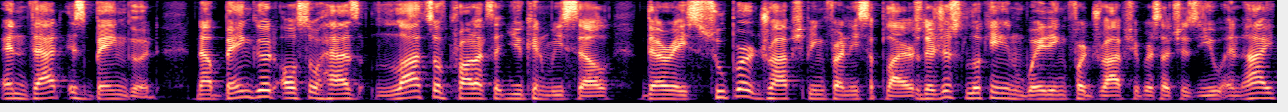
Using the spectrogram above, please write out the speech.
and that is Banggood. Now, Banggood also has lots of products that you can resell. They're a super dropshipping friendly supplier. So they're just looking and waiting for dropshippers such as you and I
